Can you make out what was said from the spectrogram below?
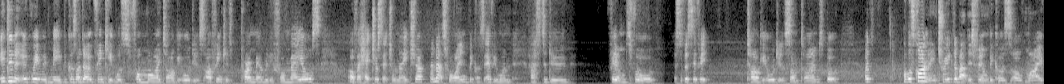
it didn't agree with me because I don't think it was for my target audience. I think it's primarily for males of a heterosexual nature, and that's fine because everyone has to do films for a specific target audience sometimes. But I, I was kind of intrigued about this film because of my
